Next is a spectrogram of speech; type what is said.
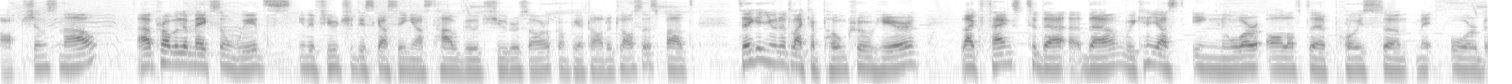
options now. I'll probably make some vids in the future discussing just how good shooters are compared to other classes, but take a unit like Capone Crew here, like thanks to them, we can just ignore all of the poison orb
